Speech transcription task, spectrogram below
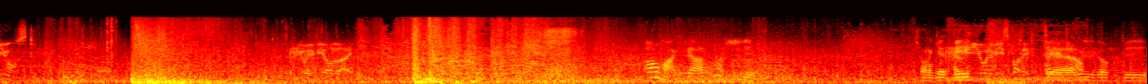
Defused. UAV online. Oh my god, what shit. Do you want to get Enemy B? UAV spotted. Take it Yeah, we down. need to go for B.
